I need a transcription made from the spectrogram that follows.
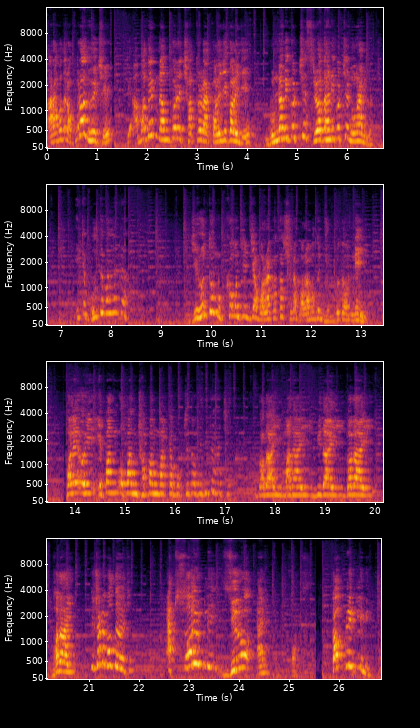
আর আমাদের অপরাধ হয়েছে যে আমাদের নাম করে ছাত্ররা কলেজে কলেজে গুন্ডামি করছে, শ্লীলতাহানি করছে, নোংরামি করছে। এটা বলতে পারলেন না। যেহেতু মুখ্যমন্ত্রীর যা বলার কথা, সেটা বলার মতো যোগ্যতা নেই। ফলে ওই এপাং, ওপাং, ছপাং মার্কা বক্তৃতা ওকে দিতে হয়েছে। গদাই, মাধাই, বিদাই, গদাই, ভদাই, কিছু একটা বলতে হয়েছে। Absolutely zero and false completely মিথ্যা।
